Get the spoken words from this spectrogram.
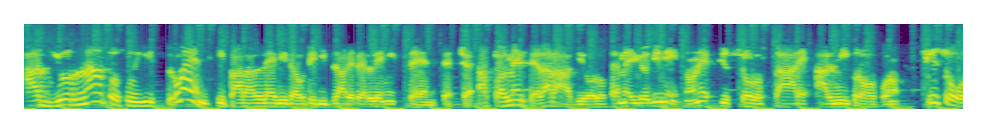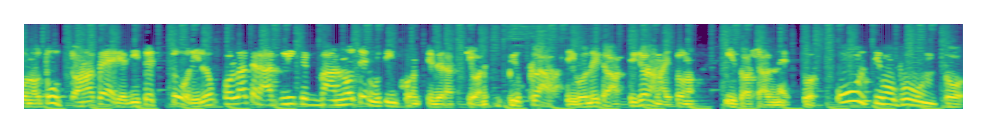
aggiornato sugli strumenti paralleli da utilizzare per l'emittente, cioè attualmente la radio, lo sai meglio di me, non è più solo stare al microfono, ci sono tutta una serie di settori collaterali che vanno tenuti in considerazione. Il più classico dei classici oramai sono i social network. Ultimo punto,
